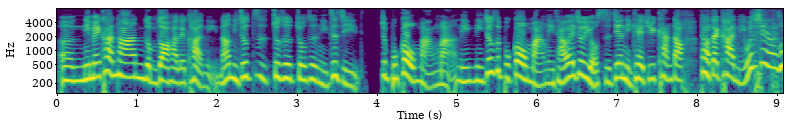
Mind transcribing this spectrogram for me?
嗯、呃，你没看他，你怎么知道他在看你？然后你就自就是就是你自己就不够忙嘛，你你就是不够忙，你才会就有时间，你可以去看到他在看你。我就心想说，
